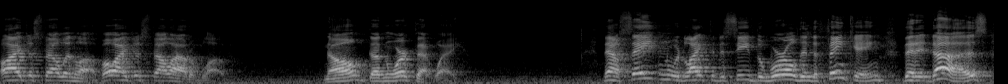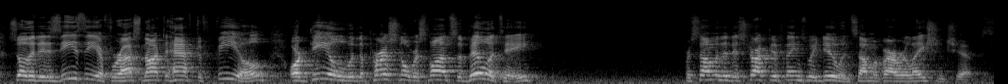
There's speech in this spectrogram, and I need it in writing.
Oh, I just fell in love. Oh, I just fell out of love. No, doesn't work that way. Now, Satan would like to deceive the world into thinking that it does so that it is easier for us not to have to feel or deal with the personal responsibility for some of the destructive things we do in some of our relationships.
